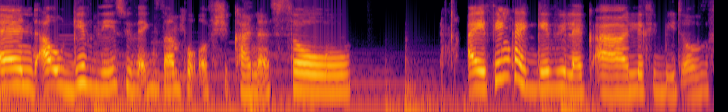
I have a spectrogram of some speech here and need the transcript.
and I'll give this with the example of Shikana. So I think I gave you like a little bit of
